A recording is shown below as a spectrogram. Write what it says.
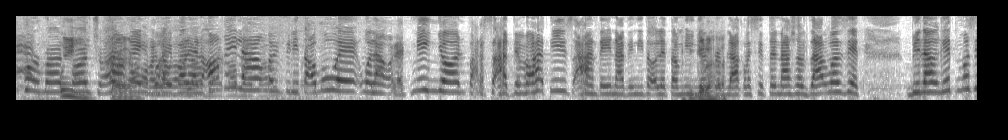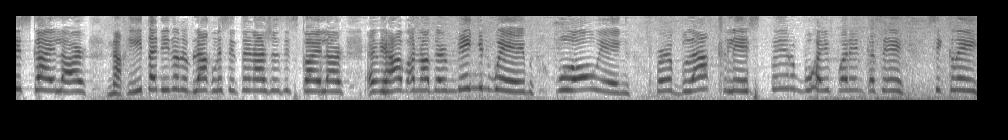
Superman Uy, punch. Okay, buhay pa rin. Okay lang, mapipilita umuwi. Wala ulit minion para sa ating mga teams. Aantayin natin dito ulit ang minion for Blacklist International. That was it. Binanggit mo si Skylar. Nakita dito na Blacklist International si Skylar. And we have another minion wave flowing for Blacklist. Pero buhay pa rin kasi si Clay.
